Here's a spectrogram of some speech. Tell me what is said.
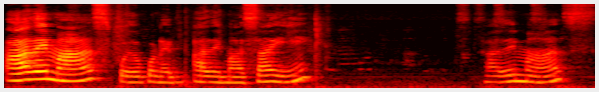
Además puedo poner además ahí además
